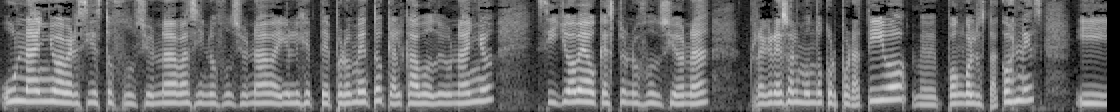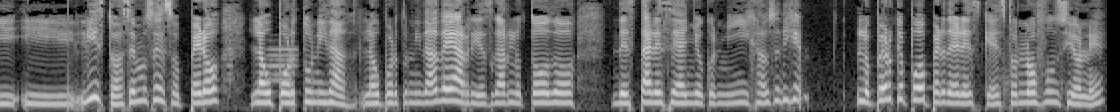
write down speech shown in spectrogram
un año a ver si esto funcionaba, si no funcionaba. Y yo le dije, te prometo que al cabo de un año, si yo veo que esto no funciona, regreso al mundo corporativo, me pongo los tacones y, listo, hacemos eso. Pero la oportunidad, la oportunidad de arriesgarlo todo, de estar ese año con mi hija, o sea, dije, lo peor que puedo perder es que esto no funcione,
